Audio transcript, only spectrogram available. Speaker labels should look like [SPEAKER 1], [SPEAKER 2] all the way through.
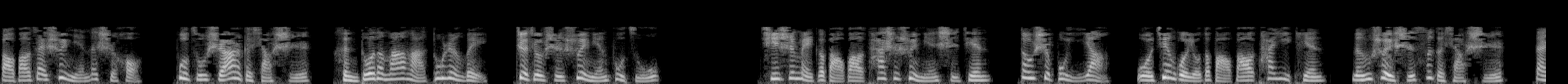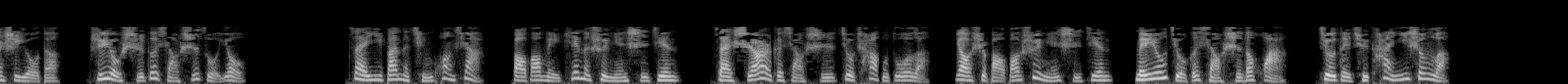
[SPEAKER 1] 宝宝在睡眠的时候不足十二个小时，很多的妈妈都认为这就是睡眠不足。其实每个宝宝他是睡眠时间都是不一样。我见过有的宝宝他一天能睡十四个小时，但是有的只有十个小时左右。在一般的情况下，宝宝每天的睡眠时间在十二个小时就差不多了。要是宝宝睡眠时间没有九个小时的话，就得去看医生了。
